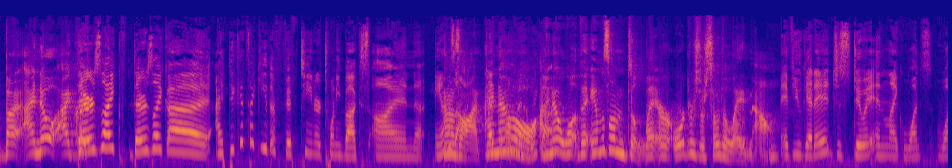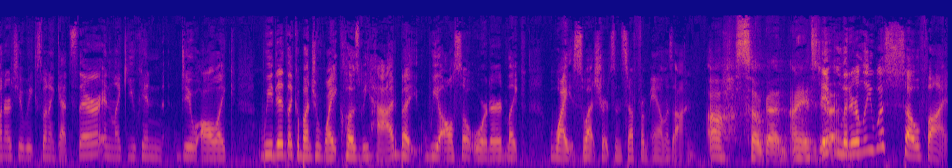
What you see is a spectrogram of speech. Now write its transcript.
But I know I could. There's like there's like a I think it's like either 15 or 20 bucks on Amazon. Amazon. I the one that know. I know. Well, the Amazon delay or orders are so delayed now. if you get it, just do it in like once one or two weeks when it gets there, and like you can do all like we did like a bunch of white clothes we had, but we also ordered like white sweatshirts and stuff from Amazon. Oh, so good. I need to do It it. literally was so fun.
